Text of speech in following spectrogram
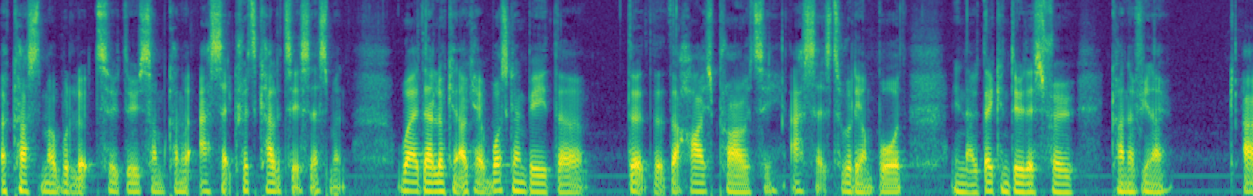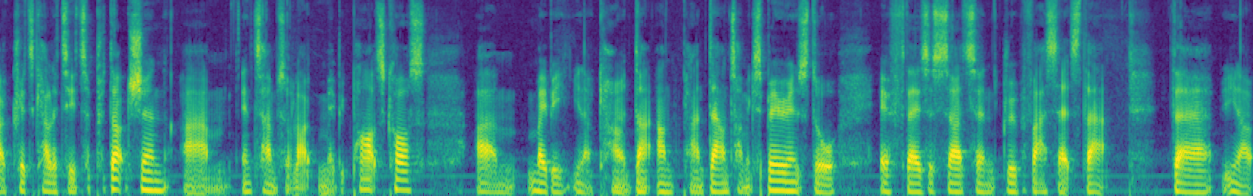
a customer would look to do some kind of asset criticality assessment, where they're looking, okay, what's going to be the the, the, the highest priority assets to really onboard. You know, they can do this through kind of, you know, uh, criticality to production um, in terms of like maybe parts costs, um, maybe you know current da- unplanned downtime experienced, or if there's a certain group of assets that their you know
